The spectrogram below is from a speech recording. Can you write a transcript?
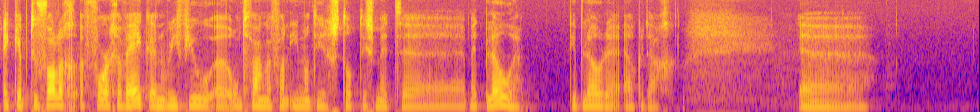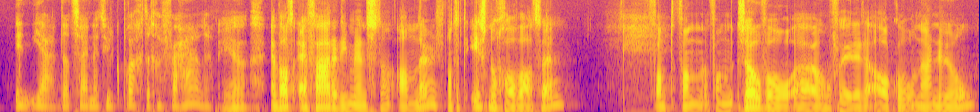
Ik heb toevallig vorige week een review eh, ontvangen van iemand die gestopt is met, eh met blowen. Die blode elke dag. Eh, en ja, dat zijn natuurlijk prachtige verhalen. Ja. En wat ervaren die mensen dan anders? Want het is nogal wat, hè? Van, van, van zoveel hoeveelheden alcohol naar nul.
